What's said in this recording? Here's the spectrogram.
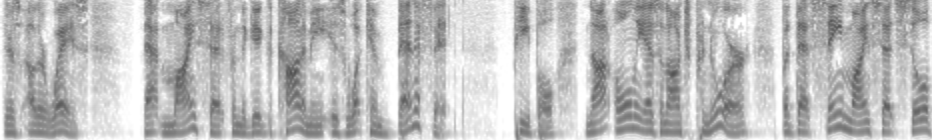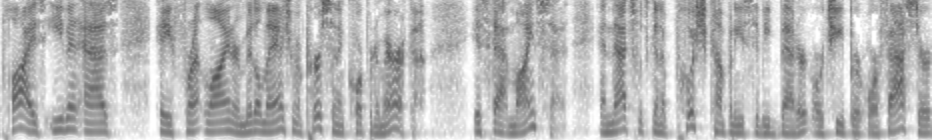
There's other ways. That mindset from the gig economy is what can benefit people, not only as an entrepreneur, but that same mindset still applies even as a frontline or middle management person in corporate America. It's that mindset. And that's what's going to push companies to be better or cheaper or faster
